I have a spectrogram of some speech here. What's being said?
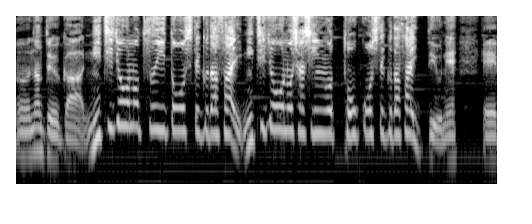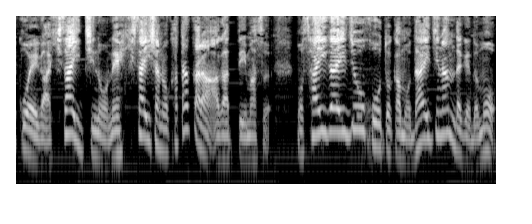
うん、なんというか、日常のツイートをしてください。日常の写真を投稿してくださいっていうね、えー、声が被災地のね、被災者の方から上がっています。もう災害情報とかも大事なんだけども、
